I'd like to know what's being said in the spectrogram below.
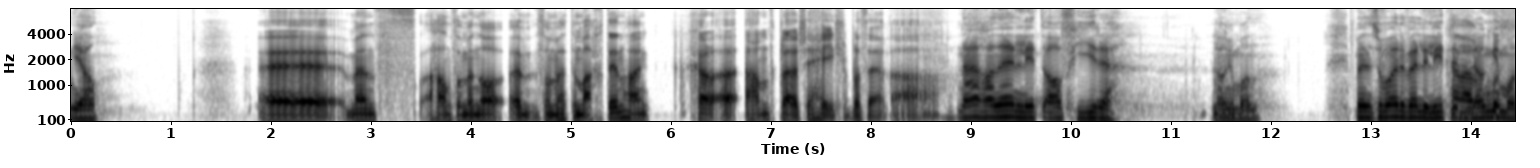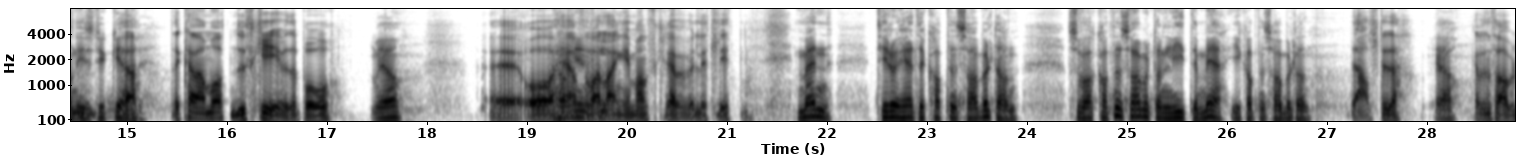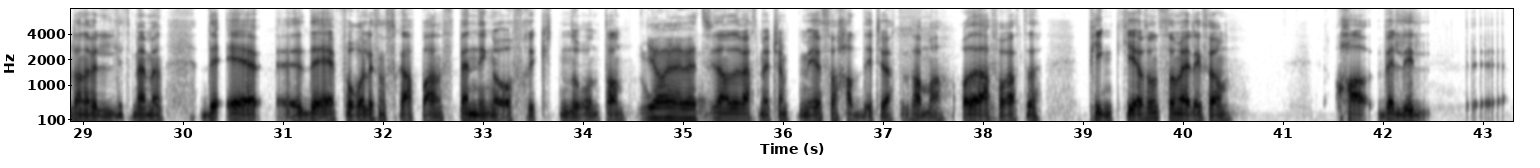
Ja. Eh, mens han som nå, eh, som heter Martin, han, han klarer ikke helt å plassere Nei, han er en litt A4, Langemann. Men så var det veldig lite det Langemann Langemann i stykket stykket ja. her. Det kan være måten du skriver det på. Ja. Eh, og her så var Langemann skrevet litt liten. Men til å hete Kaptein Sabeltann, så var Kaptein Sabeltann lite med i Kaptein Sabeltann. Det er alltid det. Ja. Kaptein Sabeltann er veldig lite med, men det er, eh, det er for å liksom skape en spenning og frykten rundt han. Ja, jeg vet. Hvis han hadde vært med kjempemye, så hadde det ikke vært det samme. Og det er derfor at eh, Pinky og sånt, som er liksom Har veldig eh,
